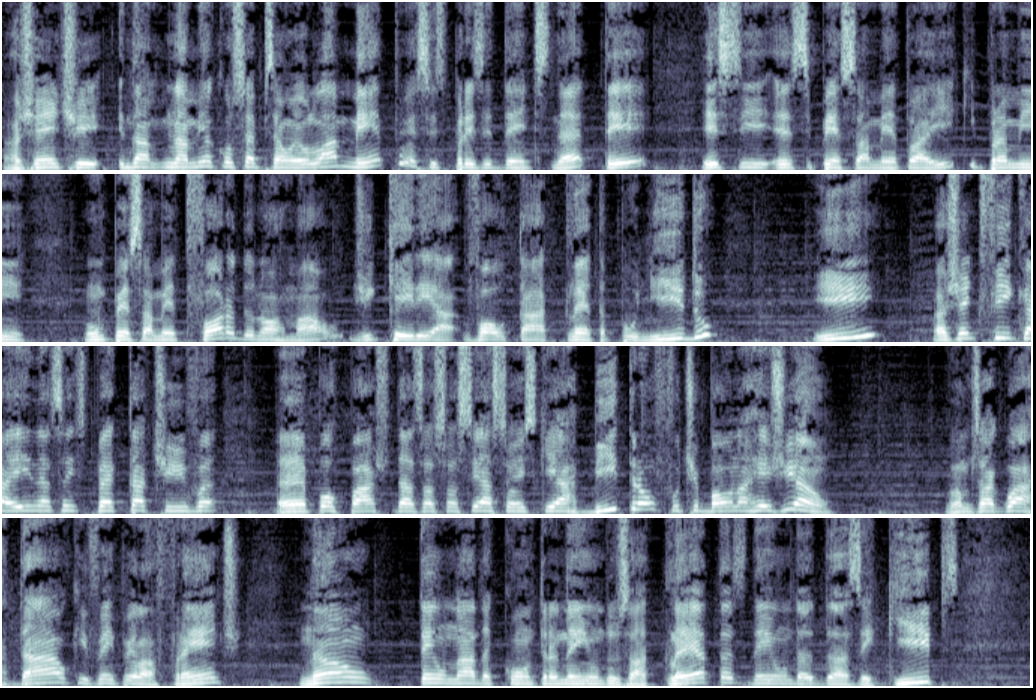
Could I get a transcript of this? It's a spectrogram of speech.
A gente, na, na minha concepção, eu lamento esses presidentes, né, ter esse, esse pensamento aí, que para mim um pensamento fora do normal, de querer voltar atleta punido, e a gente fica aí nessa expectativa é, por parte das associações que arbitram futebol na região. Vamos aguardar o que vem pela frente. Não tenho nada contra nenhum dos atletas, nenhum da, das equipes.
